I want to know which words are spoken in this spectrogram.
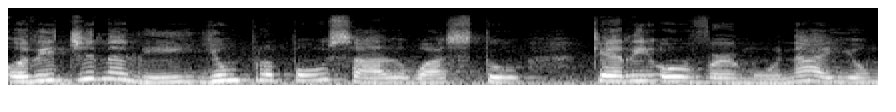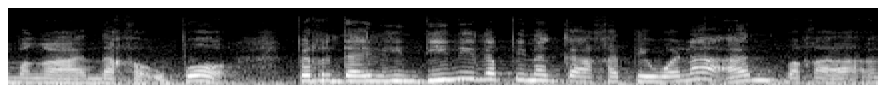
originally, yung proposal was to carry over muna yung mga nakaupo. Pero dahil hindi nila pinagkakatiwalaan, baka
